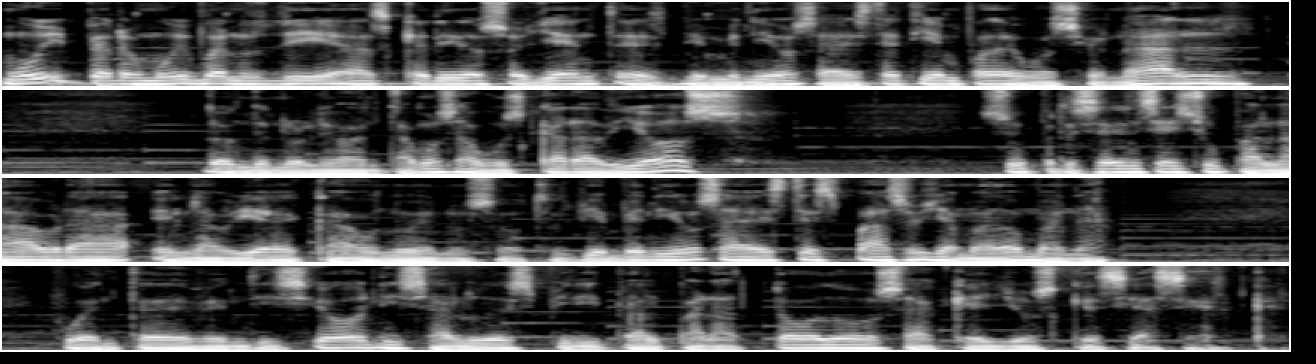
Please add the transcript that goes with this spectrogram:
Muy, pero muy buenos días, queridos oyentes. Bienvenidos a este tiempo devocional donde nos levantamos a buscar a Dios, su presencia y su palabra en la vida de cada uno de nosotros. Bienvenidos a este espacio llamado Maná, fuente de bendición y salud espiritual para todos aquellos que se acercan.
